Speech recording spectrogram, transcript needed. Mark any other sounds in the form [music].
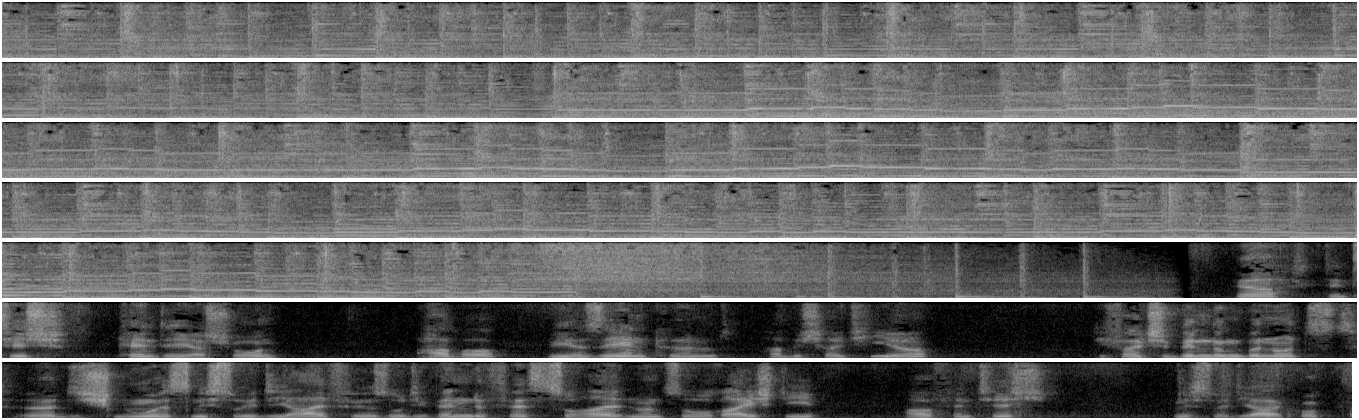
Tisch kennt ihr ja schon. Aber wie ihr sehen könnt, habe ich halt hier die falsche Bindung benutzt. Äh, Die Schnur ist nicht so ideal für so die Wände festzuhalten und so reicht die. Aber für den Tisch nicht so ideal. Guckt.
